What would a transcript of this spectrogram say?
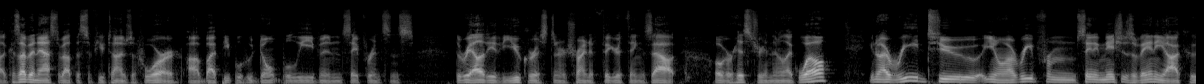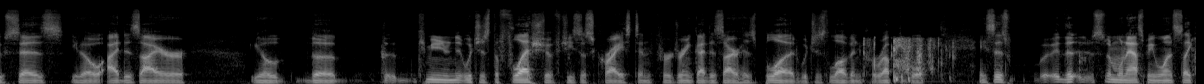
because I've been asked about this a few times before uh, by people who don't believe in, say, for instance, the reality of the Eucharist and are trying to figure things out over history, and they're like, well. You know, I read to you know I read from Saint Ignatius of Antioch, who says, you know, I desire, you know, the the communion which is the flesh of Jesus Christ, and for drink I desire His blood, which is love incorruptible. And he says, someone asked me once, like,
